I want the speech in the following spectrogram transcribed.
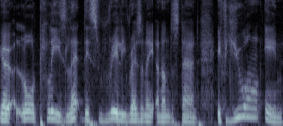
you know lord please let this really resonate and understand if you are in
